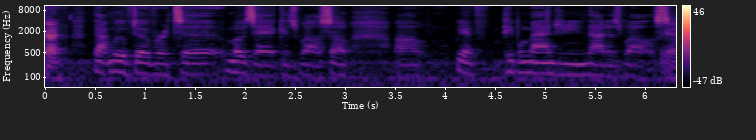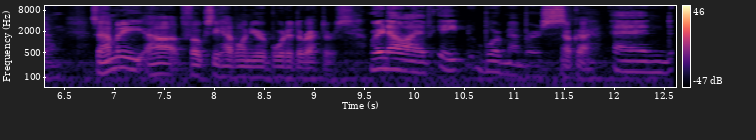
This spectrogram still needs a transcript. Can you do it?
Okay. that moved over to Mosaic as well. So uh, we have people managing that as well. So. Yeah. So how many uh, folks do you have on your board of directors? Right now, I have eight board members. Okay. And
